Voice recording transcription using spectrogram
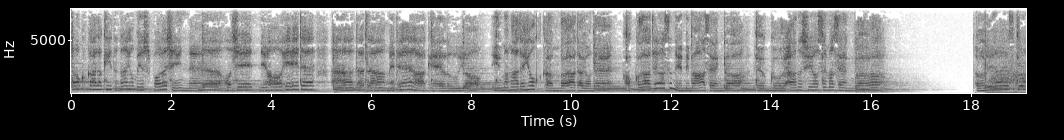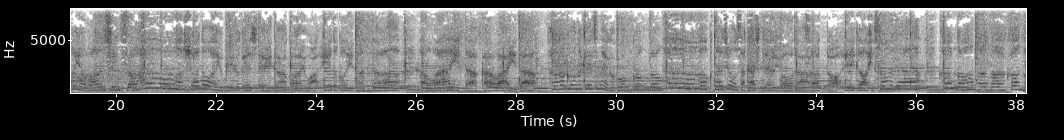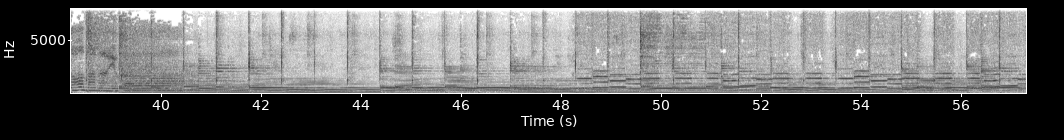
遠くから来てないをみすぼらしね。で星においで温めてあげるよ。今までよく頑張ったよね。ここらで明日に見ませんが。ゆっくり話をせませんが。とりあえず今夜は安心さ。足跡は雪かけしていた。恋はひどく痛んだ。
